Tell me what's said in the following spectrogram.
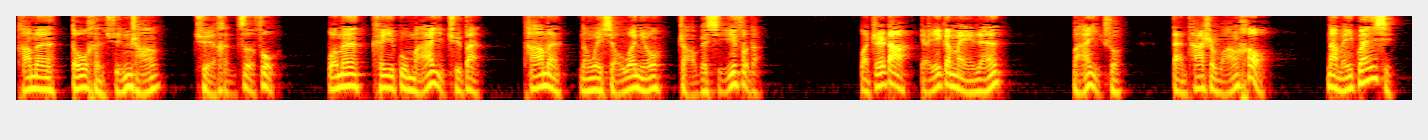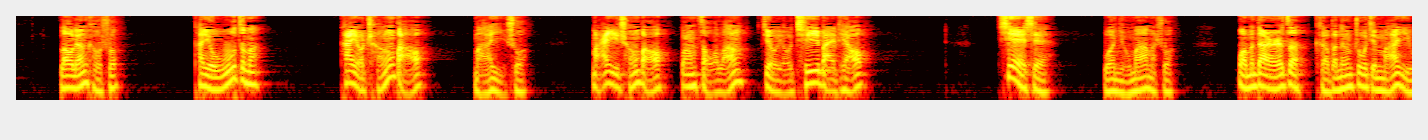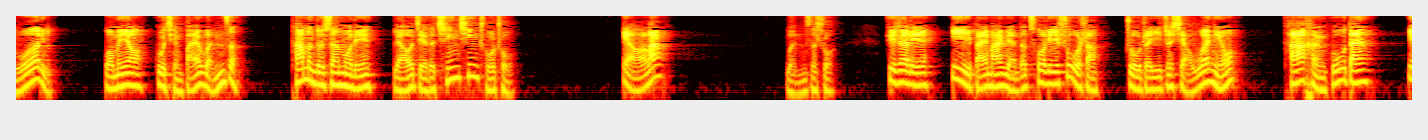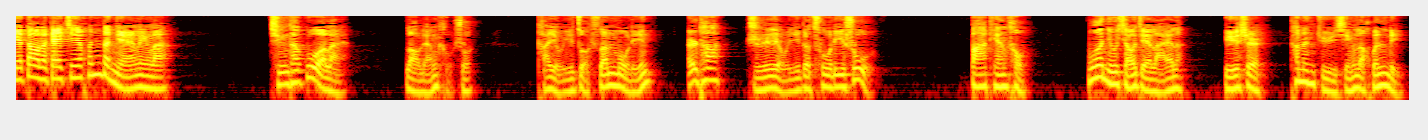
他们都很寻常，却很自负。”我们可以雇蚂蚁去办，他们能为小蜗牛找个媳妇的。我知道有一个美人，蚂蚁说，但她是王后，那没关系。老两口说，她有屋子吗？她有城堡，蚂蚁说，蚂蚁城堡光走廊就有七百条。谢谢，蜗牛妈妈说。我们的儿子可不能住进蚂蚁窝里，我们要雇请白蚊子，他们对酸木林了解的清清楚楚。有了，蚊子说：“距这里一百码远的醋栗树上住着一只小蜗牛，它很孤单，也到了该结婚的年龄了。请他过来。”老两口说：“他有一座酸木林，而他。”只有一个醋栗树。八天后，蜗牛小姐来了，于是他们举行了婚礼。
